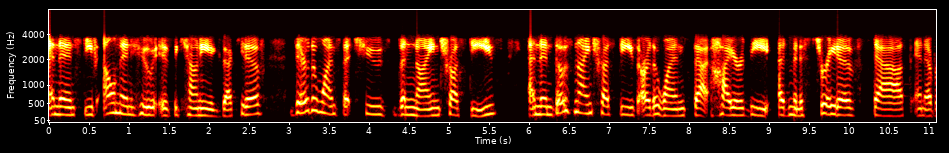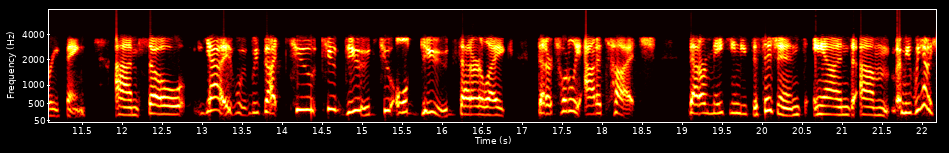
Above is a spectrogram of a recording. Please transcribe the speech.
and then Steve Ehlmann, who is the county executive. They're the ones that choose the nine trustees. And then those nine trustees are the ones that hire the administrative staff and everything. Um, so yeah, it, we've got two two dudes, two old dudes that are like that are totally out of touch that are making these decisions. And um, I mean, we have a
